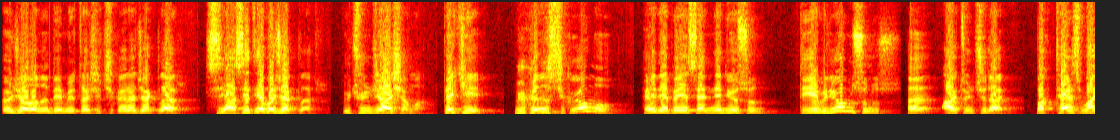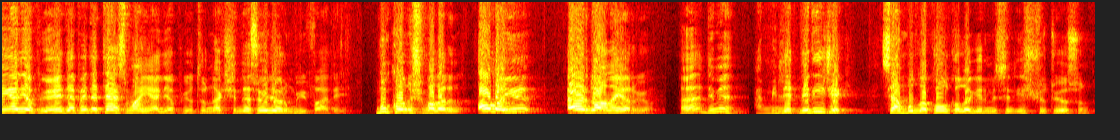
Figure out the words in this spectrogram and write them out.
Öcalan'ı Demirtaş'ı çıkaracaklar. Siyaset yapacaklar. Üçüncü aşama. Peki gıkınız çıkıyor mu? HDP'ye sen ne diyorsun diyebiliyor musunuz? He? Aytun Çıray. Bak ters manyel yapıyor. HDP de ters manyel yapıyor. Tırnak içinde söylüyorum bu ifadeyi. Bu konuşmaların alayı Erdoğan'a yarıyor. He? Değil mi? Ha, millet ne diyecek? Sen bununla kol kola girmişsin, iş tutuyorsun.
